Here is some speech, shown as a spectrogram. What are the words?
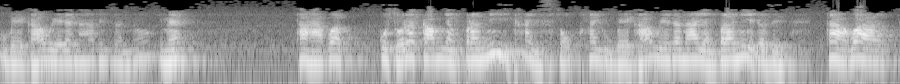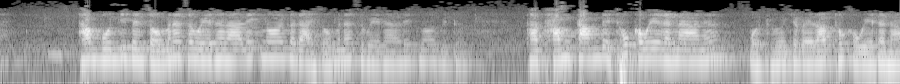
อุเบขาเวทนาเป็นส่วนน้อยเห็นไหมถ้าหากว่ากุศลกรรมอย่างประณีตให้สกให้อุเบขาเวทนาอย่างประณีตเอาสิ ถ้าหากว่าทำบุญที่เป็นสมนัสเวทนาเล็กน้อยก็ได้สมนัสเวทนาเล็กน้อยไปด้ว ถ้าทำกรรมด้วยทุกขเวทนาเนะปวดเธอจะไปรับทุกขเวทนา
